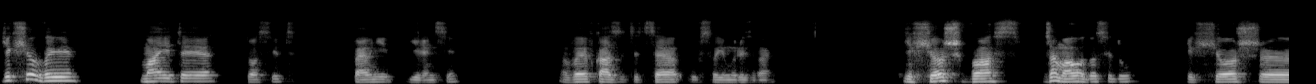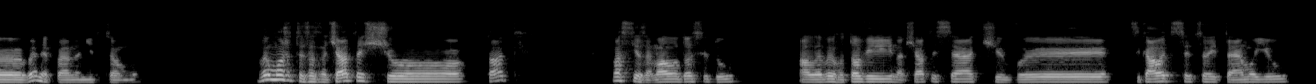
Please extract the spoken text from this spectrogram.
Якщо ви маєте досвід в певній ділянці, ви вказуєте це у своєму резюме. Якщо ж у вас замало досвіду, якщо ж е, ви не впевнені в цьому, ви можете зазначати, що так, у вас є замало досвіду, але ви готові навчатися, чи ви цікавитеся цією темою,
